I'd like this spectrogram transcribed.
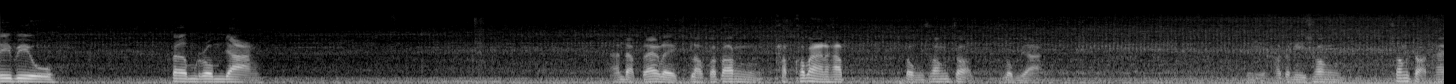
รีวิว เติมลมยาง อันดับแรกเลยเราก็ต้องขับเข้ามานะครับ ตรงช่องจอดลมยาง นี่เขาจะมีช่องช่องจอดให้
